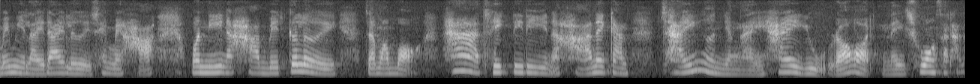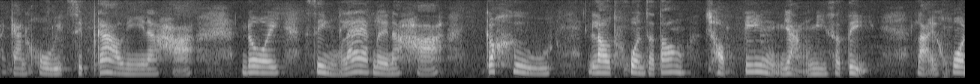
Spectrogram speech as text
ไม่มีรายได้เลยใช่ไหมคะ วันนี้นะคะเบสก็เลยจะมาบอก 5 ทริคดีๆนะคะ ในการใช้เงินยังไงให้อยู่รอดในช่วงสถานการณ์โควิด -19 นี้นะคะ โดยสิ่งแรกเลยนะคะ ก็คือเราควรจะต้องช้อปปิ้งอย่างมีสติหลายคน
